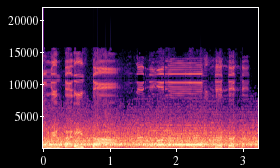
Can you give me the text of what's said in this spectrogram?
comentarista.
